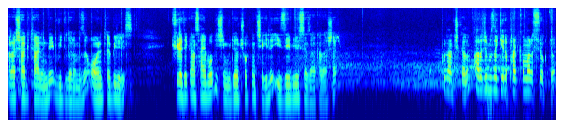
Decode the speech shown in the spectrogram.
araç hareket halinde videolarımızı oynatabiliriz. QLED ekran sahibi olduğu için videoyu çok net şekilde izleyebilirsiniz arkadaşlar. Buradan çıkalım. Aracımızda geri park kamerası yoktu.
